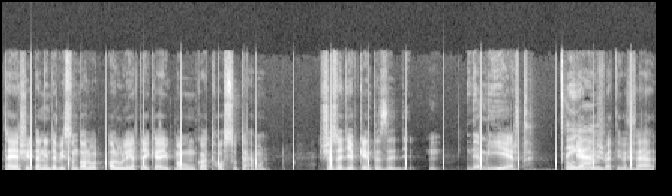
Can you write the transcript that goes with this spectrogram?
teljesíteni, de viszont alul, alul értékeljük magunkat hosszú távon. És ez egyébként ez egy... De miért? Igen. Kérdés veti fel.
